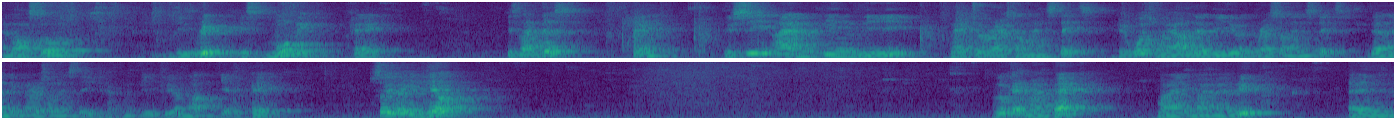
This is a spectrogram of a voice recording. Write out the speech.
and also the rib is moving, okay? It's like this, okay? You see, I am in the natural resonance state. Okay, watch my other video on resonance state, dynamic resonance state if you, if you are not yet, okay? So if I inhale, look at my back, my, my, my rib, and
